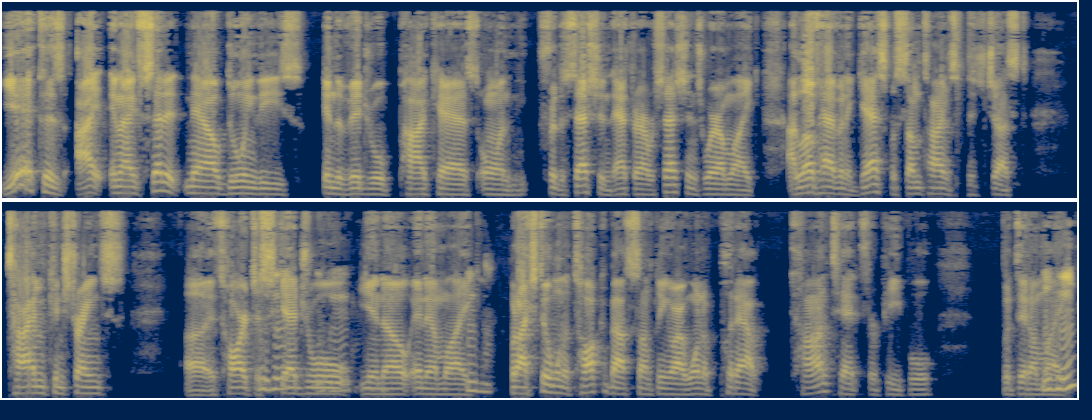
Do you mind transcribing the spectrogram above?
yeah, because I and I've said it now doing these individual podcasts on for the sessions after our sessions where I'm like, I love having a guest, but sometimes it's just time constraints. Uh, it's hard to mm-hmm, schedule, mm-hmm. you know, and I'm like, mm-hmm. but I still want to talk about something or I want to put out content for people, but then I'm mm-hmm. like,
